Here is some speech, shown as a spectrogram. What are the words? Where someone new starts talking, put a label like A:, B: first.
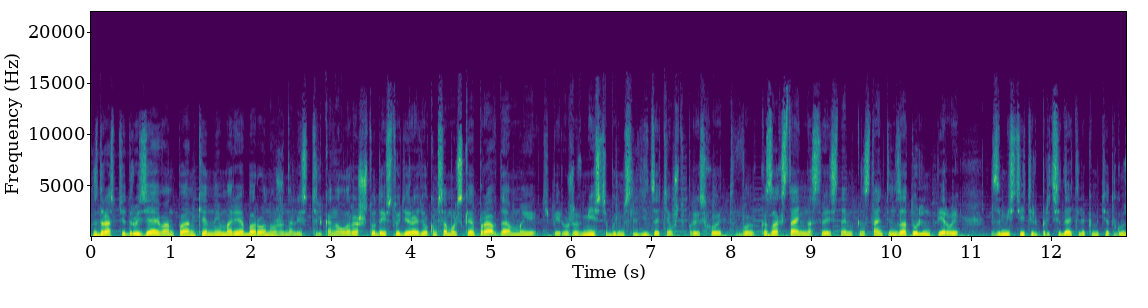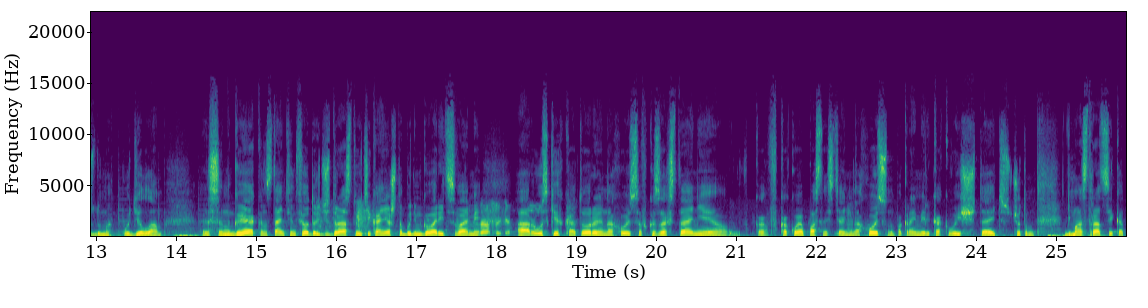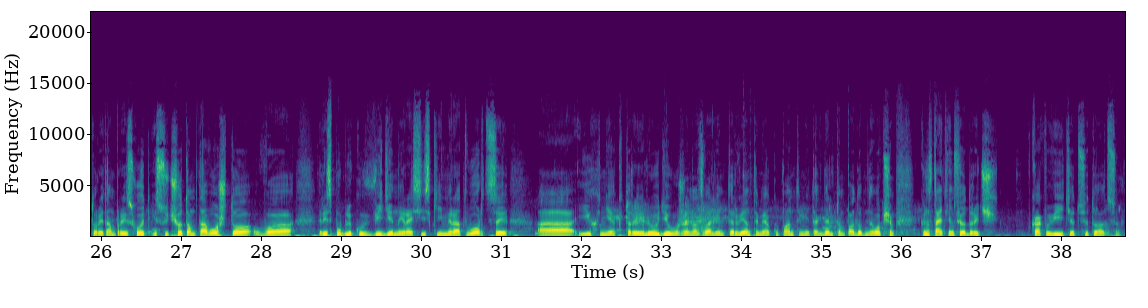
A: Здравствуйте, друзья. Иван Панкин и Мария Баронова, журналист телеканала «Раш Туда» и студии радио «Комсомольская правда». Мы теперь уже вместе будем следить за тем, что происходит в Казахстане. На связи с нами Константин Затулин, первый заместитель председателя Комитета Госдумы по делам СНГ. Константин Федорович, здравствуйте. Конечно, будем говорить с вами о русских, которые находятся в Казахстане, в какой опасности они находятся, ну, по крайней мере, как вы считаете, с учетом демонстраций, которые там происходят, и с учетом того, что в республику введены российские миротворцы, а их некоторые люди уже назвали интервентами, оккупантами и так далее и тому подобное. В общем, Константин Федорович, как вы видите эту ситуацию?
